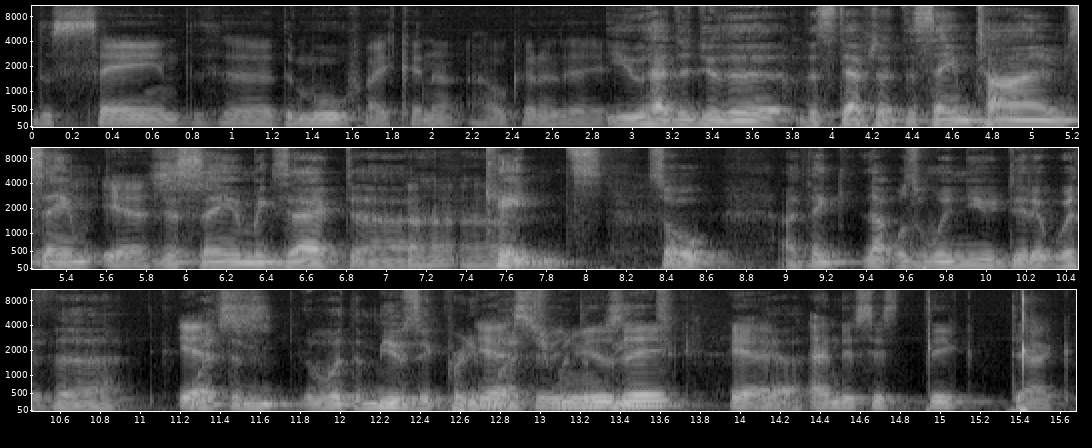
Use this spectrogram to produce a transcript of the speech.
the same. The, the move. I can. How can I? say? You had to do the the steps at the same time, same Yes. the same exact uh, Uh-huh, uh-huh. cadence. So I think that was when you did it with the Yes. with the with the music pretty yes, much with music. Yeah. Yeah. and this is tick tack,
